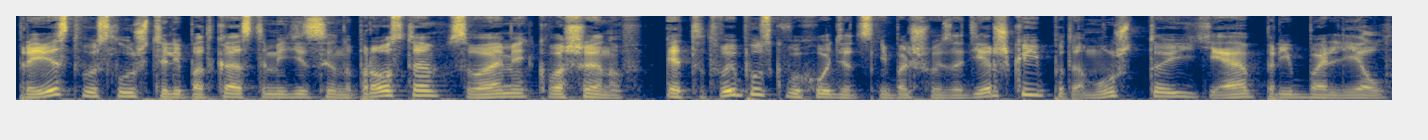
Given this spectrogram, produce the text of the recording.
Приветствую слушателей подкаста «Медицина просто», с вами Квашенов. Этот выпуск выходит с небольшой задержкой, потому что я приболел.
